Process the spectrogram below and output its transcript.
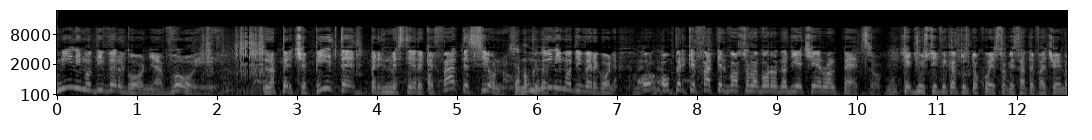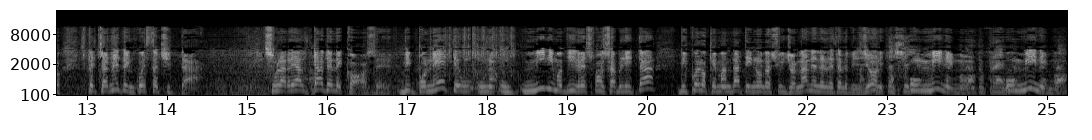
minimo di vergogna, voi la percepite per il mestiere che fate, sì o no? Siamo un qui per- minimo di vergogna. O, o perché fate il vostro lavoro da 10 euro al pezzo, che giustifica tutto questo che state facendo, specialmente in questa città. Sulla realtà delle cose, vi ponete un, una- un minimo di responsabilità di quello che mandate in onda sui giornali e nelle televisioni, si sta scegliendo un minimo, candidato premier, un minimo,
